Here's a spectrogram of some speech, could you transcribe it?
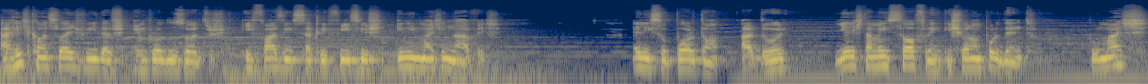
arriscam as suas vidas em prol dos outros e fazem sacrifícios inimagináveis. Eles suportam a dor E eles também sofrem e choram por dentro. Por mais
